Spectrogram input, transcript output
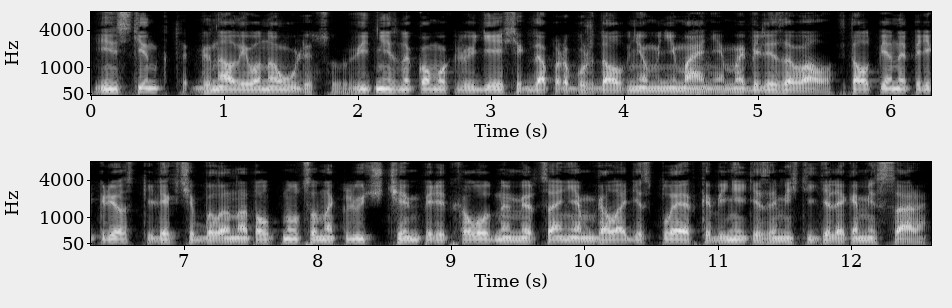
Инстинкт гнал его на улицу. Вид незнакомых людей всегда пробуждал в нем внимание, мобилизовал. В толпе на перекрестке легче было натолкнуться на ключ, чем перед холодным мерцанием гала-дисплея в кабинете заместителя комиссара.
